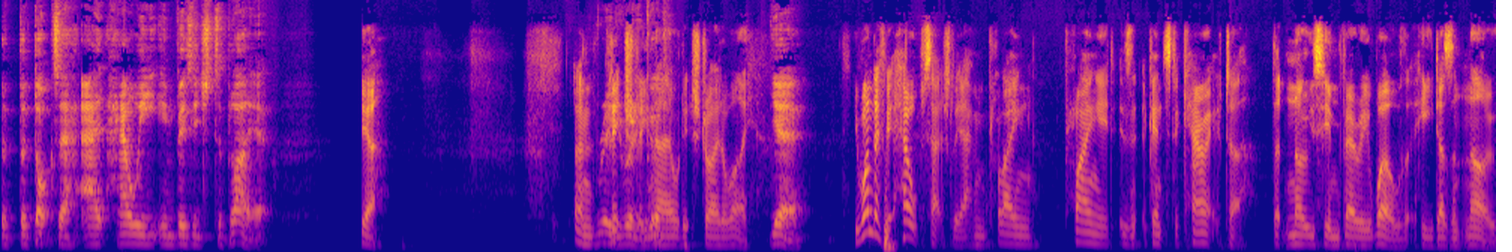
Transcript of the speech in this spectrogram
the, the Doctor, how he envisaged to play it. yeah. And Really, really literally good. nailed it straight away. Yeah, You wonder if it helps actually having playing playing it is against a character that knows him very well that he doesn't know.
